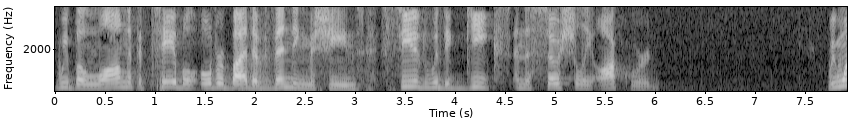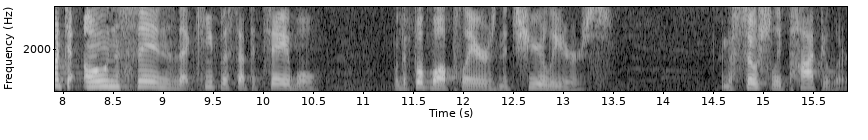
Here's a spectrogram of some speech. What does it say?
we belong at the table over by the vending machines, seated with the geeks and the socially awkward. We want to own sins that keep us at the table with the football players and the cheerleaders and the socially popular,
